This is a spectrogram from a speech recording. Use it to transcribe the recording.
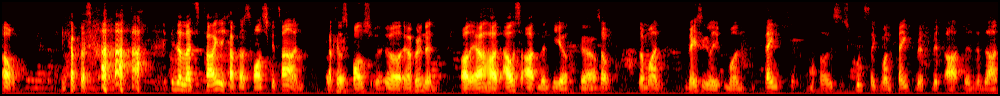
Oh, ich habe das in den letzten Tagen, ich habe das falsch getan. Ich habe Okay. das falsch äh, erinnert, weil er hat Ausatmen hier. Ja. So, so man, basically, man denkt, es ist künstlich, man denkt mit, mit Atmen und dann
